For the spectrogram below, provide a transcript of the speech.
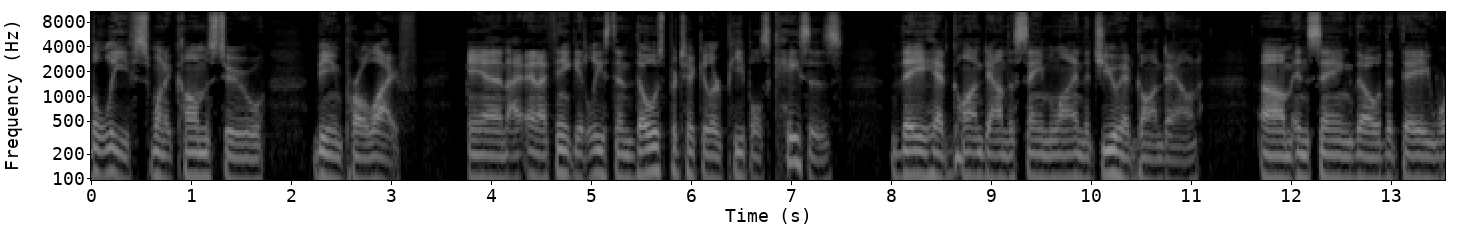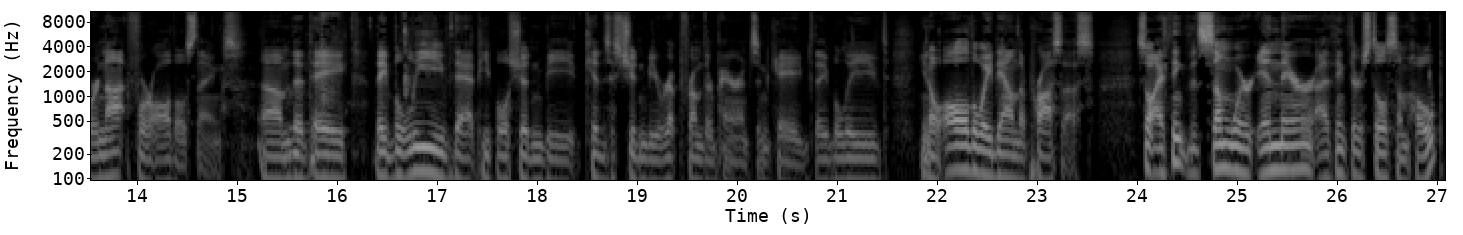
beliefs when it comes to being pro life. And I, and I think, at least in those particular people's cases, they had gone down the same line that you had gone down um, in saying though that they were not for all those things. Um, that they they believed that people shouldn't be kids shouldn't be ripped from their parents and caged. They believed you know all the way down the process. So I think that somewhere in there, I think there's still some hope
